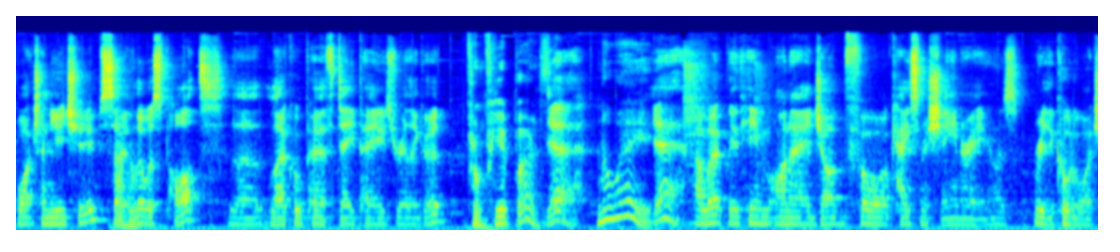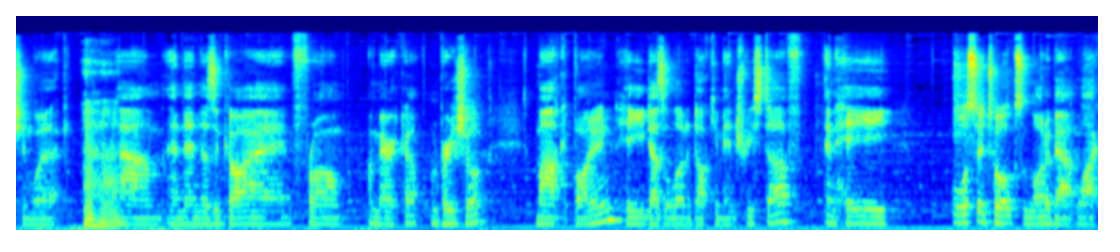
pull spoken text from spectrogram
watch on YouTube. So Uh-huh. Lewis Potts, the local Perth DP, is really good. From here, Perth. Yeah, No way. yeah. I worked with him on a job for Case Machinery. It was really cool to watch him work. Uh huh. Um, and then there's a guy from America, I'm pretty sure, Mark Bone. He does a lot of documentary stuff, and he also talks a lot about like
